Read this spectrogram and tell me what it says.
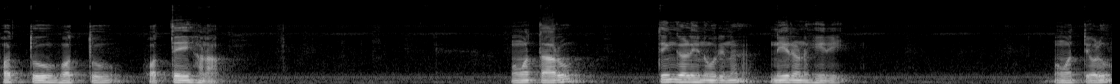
ಹೊತ್ತು ಹೊತ್ತು ಹೊತ್ತೇ ಹಣ. ಮೂವತ್ತಾರು. ತಿಂಗಳಿನೂರಿನ ನೀರನ್ನು ಹೀರಿ. ಮೂವತ್ತೇಳು.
